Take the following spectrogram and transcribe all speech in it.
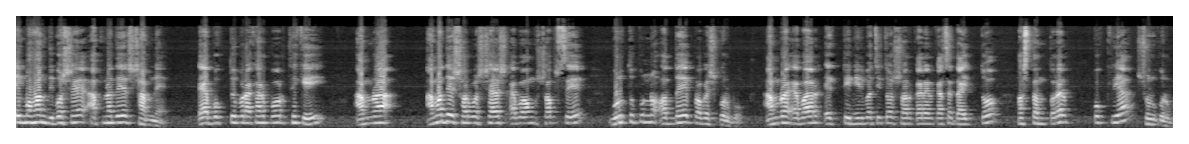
এই মহান দিবসে আপনাদের সামনে। এ বক্তব্য রাখার পর থেকেই আমরা আমাদের সর্বশেষ এবং সবচেয়ে গুরুত্বপূর্ণ অধ্যায়ে প্রবেশ করব। আমরা এবার একটি নির্বাচিত সরকারের কাছে দায়িত্ব হস্তান্তরের প্রক্রিয়া শুরু করব।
